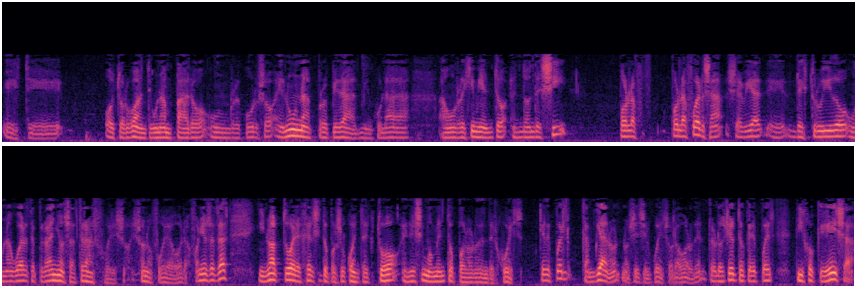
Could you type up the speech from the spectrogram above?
este, otorgó ante un amparo un recurso en una propiedad vinculada a un regimiento en donde sí, por la, por la fuerza, se había eh, destruido una huerta, pero años atrás fue eso, eso no fue ahora, fue años atrás y no actuó el ejército por su cuenta, actuó en ese momento por orden del juez que después cambiaron, no sé si el juez o la orden, pero lo cierto es que después dijo que esa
